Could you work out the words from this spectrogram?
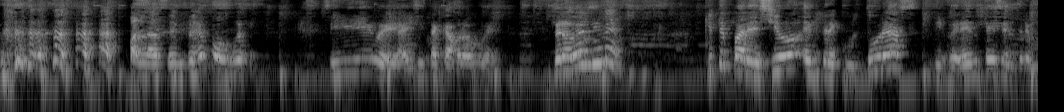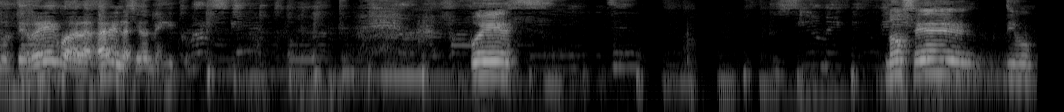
Para la Cendepo, güey. Sí, güey, ahí sí está cabrón, güey. Pero a ver, dime, ¿qué te pareció entre culturas diferentes entre Monterrey, Guadalajara y la Ciudad de México? Pues. No sé, digo.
